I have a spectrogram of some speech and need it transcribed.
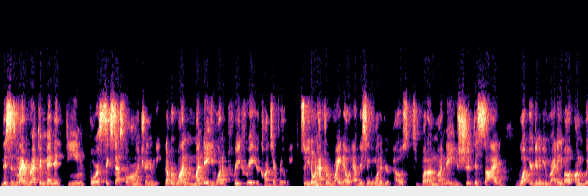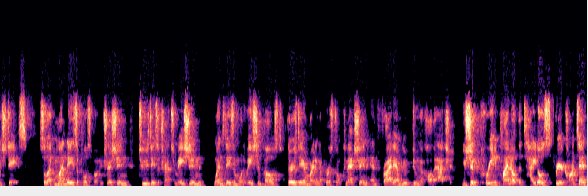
this is my recommended theme for a successful online trainer week. Number one, Monday, you want to pre create your content for the week. So you don't have to write out every single one of your posts, but on Monday, you should decide what you're going to be writing about on which days. So like Monday's a post about nutrition, Tuesday's a transformation, Wednesday's a motivation post, Thursday I'm writing a personal connection, and Friday I'm doing a call to action. You should pre-plan out the titles for your content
